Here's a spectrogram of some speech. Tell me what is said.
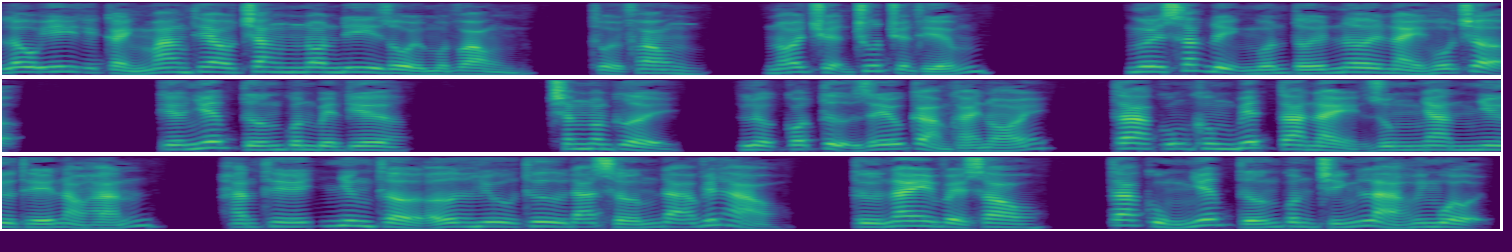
Lâu y cảnh mang theo trăng non đi rồi một vòng, thổi phong, nói chuyện chút chuyện thiếm. Ngươi xác định muốn tới nơi này hỗ trợ. kia nhiếp tướng quân bên kia. Trăng non cười, lược có tự dễ cảm khái nói, ta cũng không biết ta này dung nhan như thế nào hắn, hắn thế nhưng thở ơ hưu thư đã sớm đã viết hảo, từ nay về sau, ta cùng nhiếp tướng quân chính là huynh muội.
